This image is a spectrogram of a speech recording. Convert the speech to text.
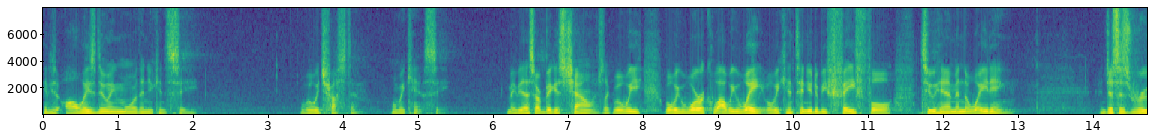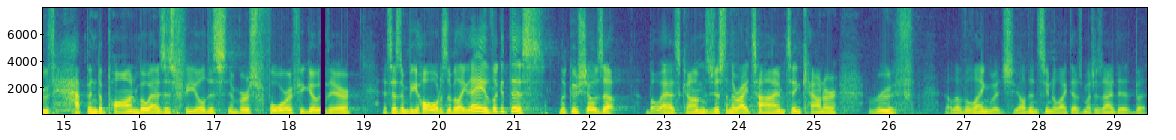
and He's always doing more than you can see. Will we trust Him when we can't see? Maybe that's our biggest challenge. Like, will we, will we work while we wait? Will we continue to be faithful to him in the waiting. And just as Ruth happened upon Boaz's field, it's in verse 4, if you go there, it says, And behold, it's a bit like, hey, look at this. Look who shows up. Boaz comes just in the right time to encounter Ruth. I love the language. Y'all didn't seem to like that as much as I did, but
